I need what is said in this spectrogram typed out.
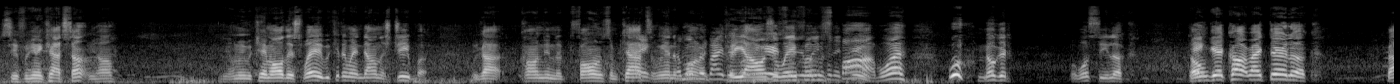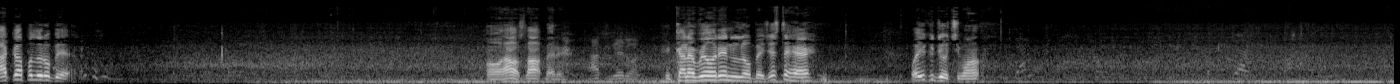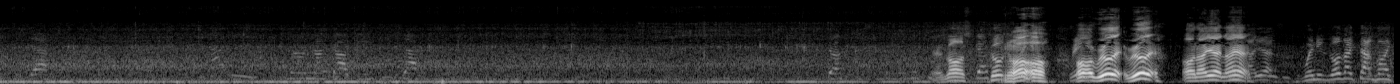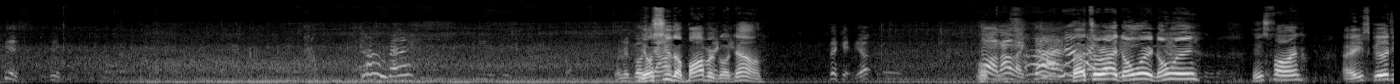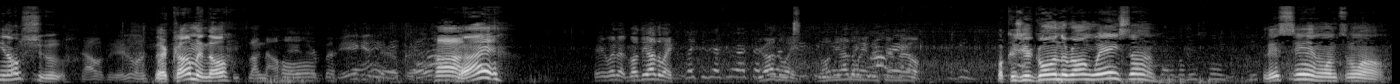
See if we're gonna catch something, huh? You know, I mean, we came all this way. We could have went down the street, but we got conned into following some cats, Hey, and we ended up going like three hours so away you're from the the spot, boy. Woo, no good. But we'll see. Look, don't Hey. get caught right there. Look, back up a little bit. Oh, that was a lot better. That's a good one. You kind of reel it in a little bit, just a hair. Well, you can do what you want. There it goes. Go. Uh oh, oh, reel it, reel it. Oh, not yet, not Not yet. yet. When you go like that, go like this. Hey. Come on, brother. When it goes You'll down, see the bobber go it. down. Flick it, yep. No, not like that. Oh, that's all right. Don't worry, don't worry. He's fine. Hey, he's good, you know. Shoot, That was a good one. they're coming though, He flung that whole thing. Huh. right? Hey, wait, go the other way. Like, that's, that's, The other way. Go the other way with your reel. Because you're going the wrong way, son. Go way. Listen once in a while.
